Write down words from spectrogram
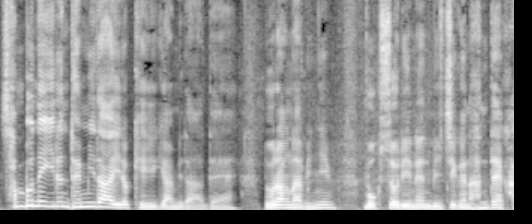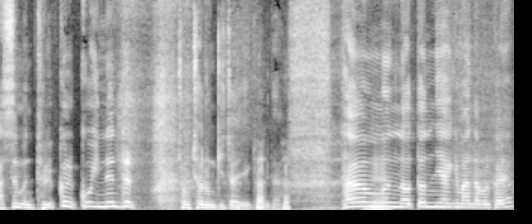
3분의 1은 됩니다. 이렇게 얘기합니다. 네. 노랑나비님 목소리는 미지근한데 가슴은 들끓고 있는 듯 정철웅 기자 얘기입니다. 다음은 네. 어떤 이야기 만나볼까요?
